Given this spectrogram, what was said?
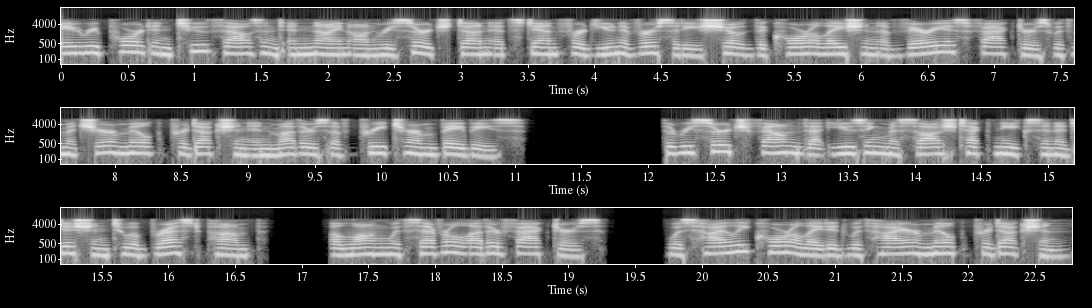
A report in 2009 on research done at Stanford University showed the correlation of various factors with mature milk production in mothers of preterm babies. The research found that using massage techniques in addition to a breast pump, along with several other factors, was highly correlated with higher milk production.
